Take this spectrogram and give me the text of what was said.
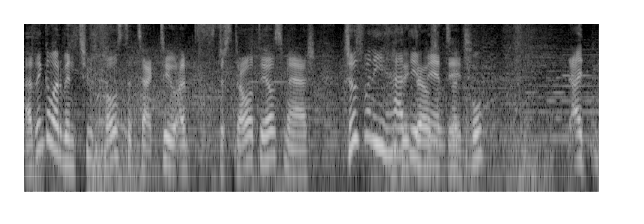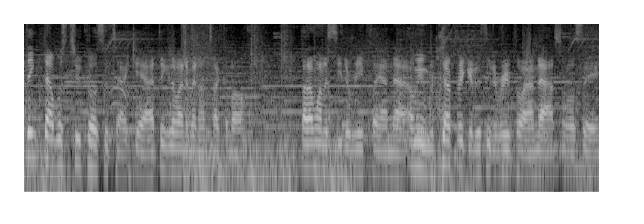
I think it would have been too close to tech too. I just throw it the up smash. Just when he had the that was advantage. I think that was too close to tech. Yeah, I think that might have been on untouchable. But I want to see the replay on that. I mean, we're definitely going to see the replay on that, so we'll see.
